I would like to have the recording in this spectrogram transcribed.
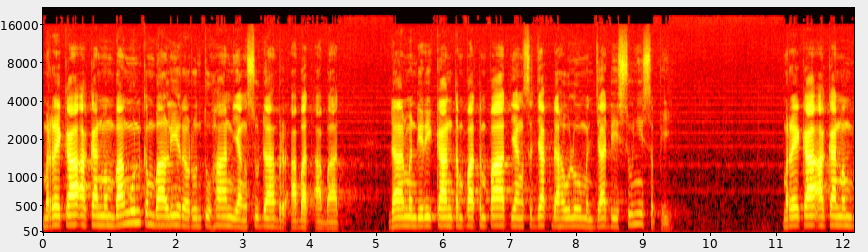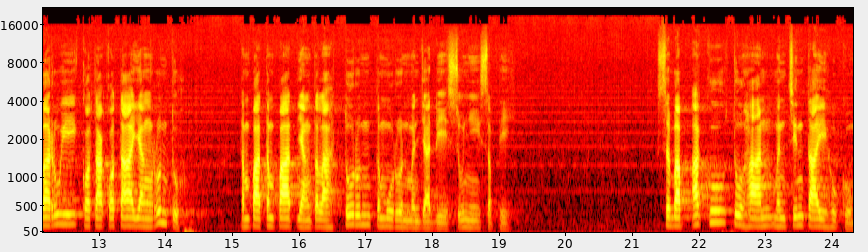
Mereka akan membangun kembali reruntuhan yang sudah berabad-abad dan mendirikan tempat-tempat yang sejak dahulu menjadi sunyi sepi. Mereka akan membarui kota-kota yang runtuh, tempat-tempat yang telah turun-temurun menjadi sunyi sepi Sebab aku Tuhan mencintai hukum,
